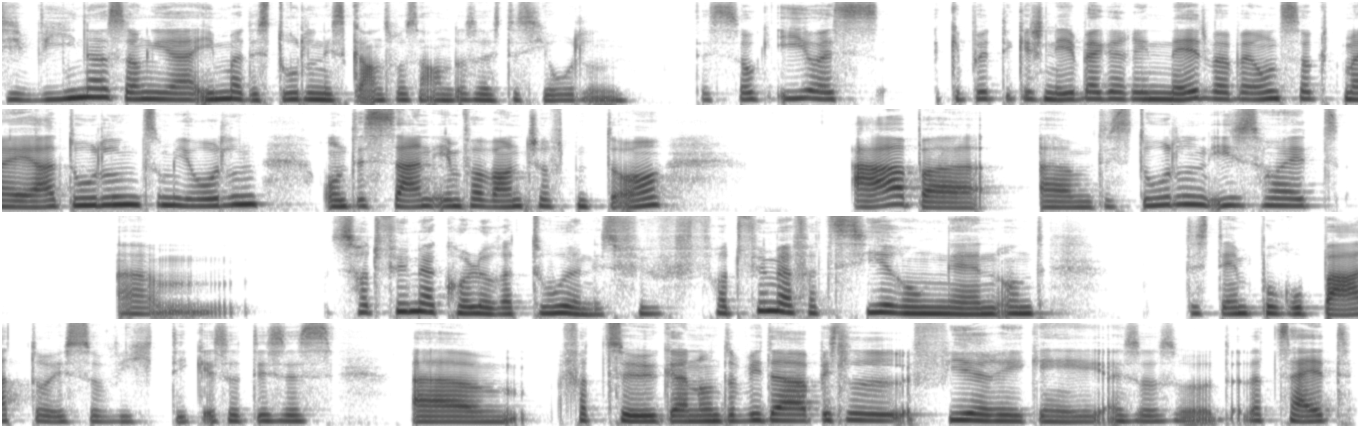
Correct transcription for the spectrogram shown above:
die Wiener sagen ja immer, das Dudeln ist ganz was anderes als das Jodeln. Das sage ich als gebürtige Schneebergerin nicht, weil bei uns sagt man ja Dudeln zum Jodeln und es sind eben Verwandtschaften da. Aber ähm, das Dudeln ist halt, ähm, es hat viel mehr Koloraturen, es hat viel mehr Verzierungen und das Tempo rubato ist so wichtig. Also dieses ähm, Verzögern und wieder ein bisschen vierige, also so der Zeit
